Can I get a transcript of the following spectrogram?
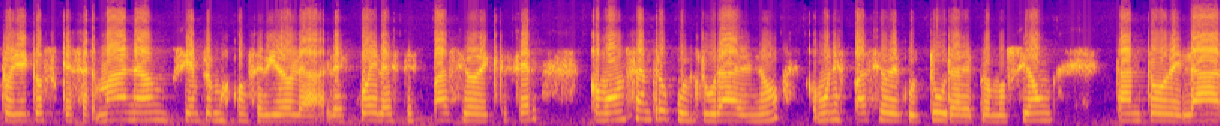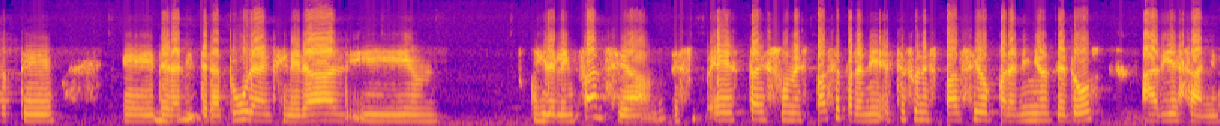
proyectos que se hermanan, siempre hemos concebido la, la escuela, este espacio de crecer como un centro cultural, ¿no? Como un espacio de cultura, de promoción tanto del arte, eh, de la literatura en general y, y de la infancia. Es, esta es un espacio para este es un espacio para niños de 2 a 10 años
